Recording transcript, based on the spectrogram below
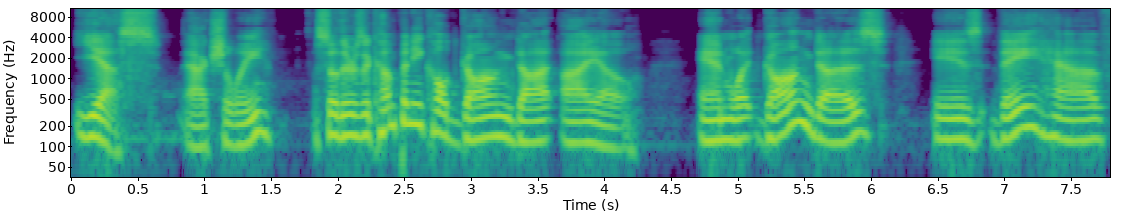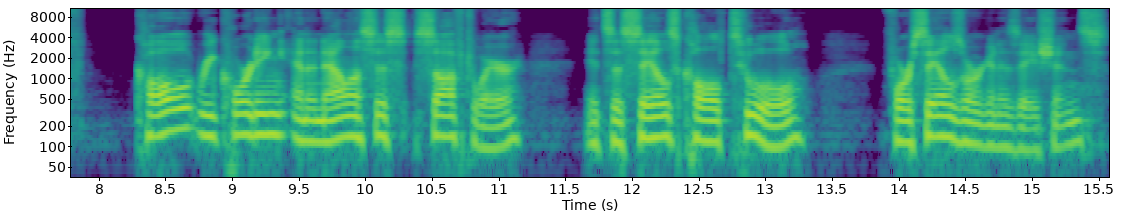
Yes, actually. So there's a company called gong.io. And what Gong does is they have call recording and analysis software. It's a sales call tool for sales organizations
